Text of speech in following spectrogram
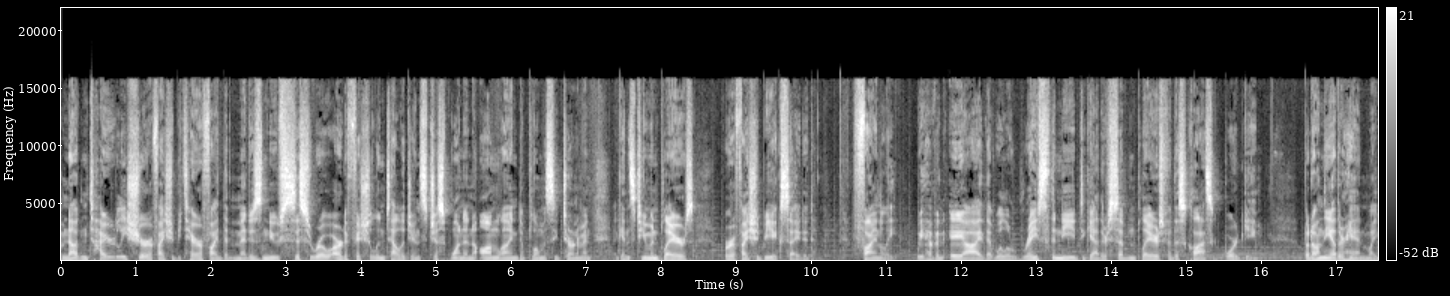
I'm not entirely sure if I should be terrified that Meta's new Cicero artificial intelligence just won an online diplomacy tournament against human players, or if I should be excited. Finally, we have an AI that will erase the need to gather seven players for this classic board game. But on the other hand, my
